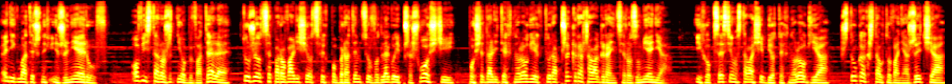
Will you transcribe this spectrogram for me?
enigmatycznych inżynierów. Owi starożytni obywatele, którzy odseparowali się od swych pobratymców w odległej przeszłości, posiadali technologię, która przekraczała granice rozumienia. Ich obsesją stała się biotechnologia, sztuka kształtowania życia,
